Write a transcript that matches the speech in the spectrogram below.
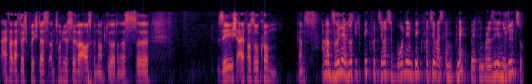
einfach dafür spricht, dass Antonio Silva ausgenockt wird. Und das äh, sehe ich einfach so kommen. Ganz, Aber ganz würde er wirklich Bigfoot Silver zu Boden nehmen? Bigfoot Silver ist ein Black Belt in Brasilien Jiu-Jitsu.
